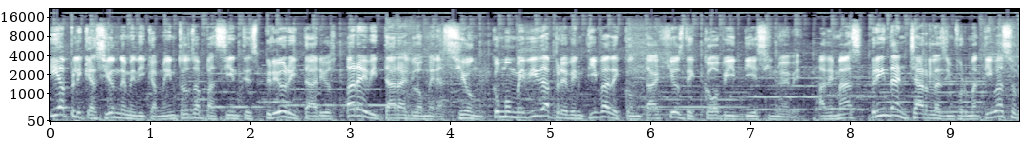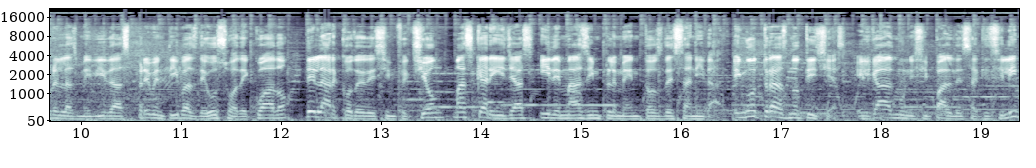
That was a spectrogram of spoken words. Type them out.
y aplicación de medicamentos a pacientes prioritarios para evitar aglomeración como medida preventiva de contagios de COVID-19. Además, brindan charlas informativas sobre las medidas preventivas de uso adecuado del arco de desinfección, mascarillas y demás implementos de sanidad. En otras noticias, el GAD municipal de Saquicilí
